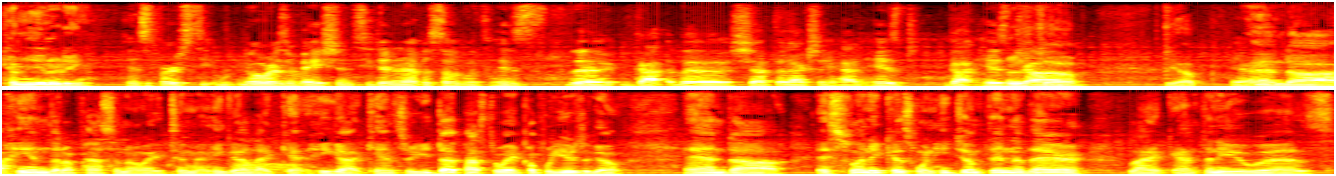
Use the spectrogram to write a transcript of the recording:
community. His first no reservations. He did an episode with his the guy, the chef that actually had his got his, His job. job. Yep. Yeah. And uh, he ended up passing away too, man. He got like he got cancer. He died, passed away a couple years ago, and uh, it's funny because when he jumped into there, like Anthony was,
